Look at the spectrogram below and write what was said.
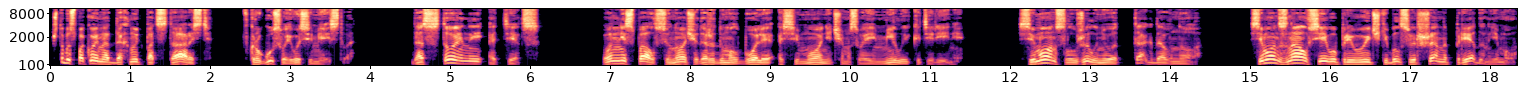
чтобы спокойно отдохнуть под старость в кругу своего семейства. Достойный отец. Он не спал всю ночь и даже думал более о Симоне, чем о своей милой Катерине. Симон служил у него так давно. Симон знал все его привычки, был совершенно предан ему.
